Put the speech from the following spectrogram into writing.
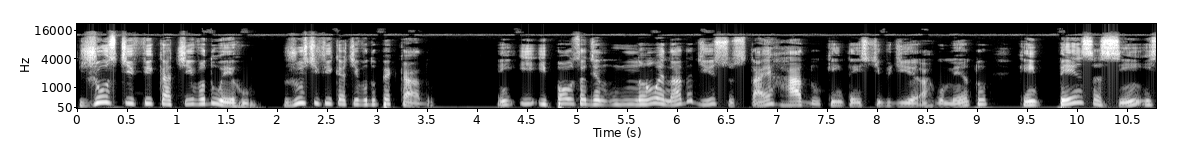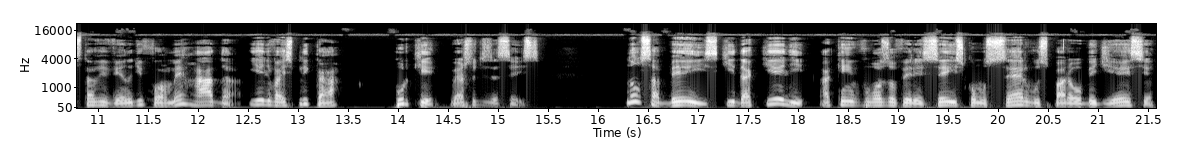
justificativa do erro, justificativa do pecado. E, e, e, Paulo está dizendo: não é nada disso, está errado. Quem tem esse tipo de argumento, quem pensa assim, está vivendo de forma errada. E ele vai explicar por quê. Verso 16: Não sabeis que daquele a quem vos ofereceis como servos para a obediência,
